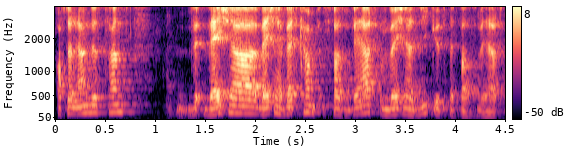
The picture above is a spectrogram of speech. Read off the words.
auf der Langdistanz. Welcher, welcher Wettkampf ist was wert und welcher Sieg ist etwas wert?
